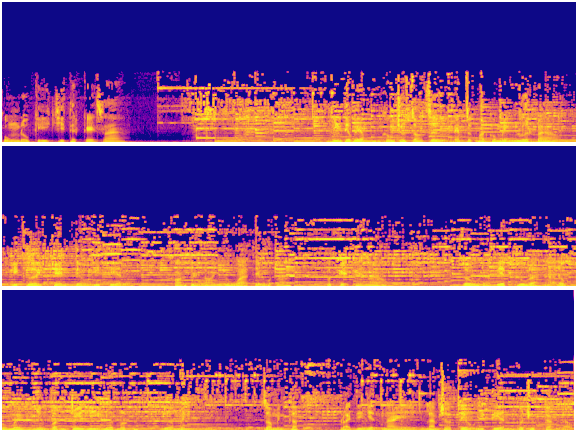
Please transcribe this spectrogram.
Cùng đấu kỹ chi tiết kể ra. Nhìn tiêu viêm không chút do dự Đem dược hoàn của mình luốt vào, Ý cười trên tiểu y tiên, Khỏi phải nói nhu hòa thêm một lát, Bất kể thế nào dù đã biết thủ đoạn hạ độc của mình Nhưng vẫn tùy ý nuốt một đưa mình Do mình cấp. Loại tín nhận này làm cho tiểu y tiên có chút cảm động.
